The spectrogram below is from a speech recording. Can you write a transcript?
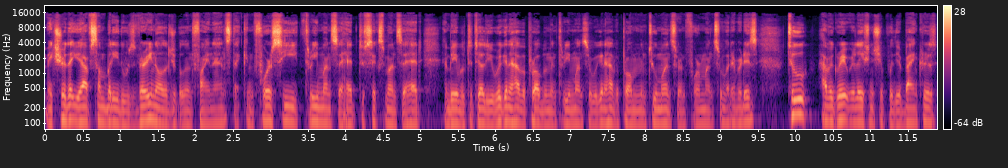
Make sure that you have somebody who's very knowledgeable in finance that can foresee three months ahead to six months ahead and be able to tell you we're going to have a problem in three months or we're going to have a problem in two months or in four months or whatever it is. Two, have a great relationship with your bankers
